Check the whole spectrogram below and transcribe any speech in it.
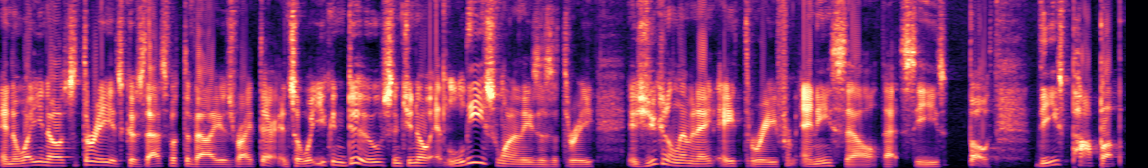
And the way you know it's a 3 is because that's what the value is right there. And so what you can do, since you know at least one of these is a 3, is you can eliminate a 3 from any cell that sees both. These pop up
